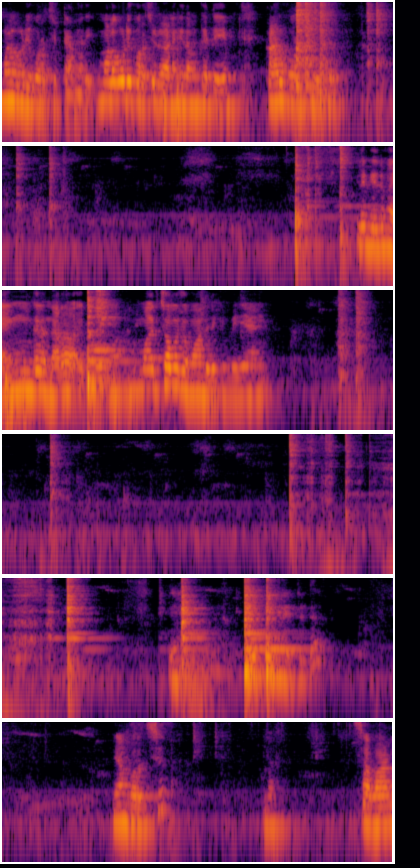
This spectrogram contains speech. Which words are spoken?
മുളക് പൊടി കുറച്ചിട്ടാൽ മതി. മുളക് പൊടി കുറച്ചിടുകയാണെങ്കിൽ നമുക്ക് എന്ത് ചെയ്യും? കളർ കുറച്ച് കിട്ടും. ഇല്ലെങ്കിൽ ഇതിന് ഭയങ്കര നിറമായി ചുമ ചുമന്നിരിക്കും ബിരിയാണി. ഇതിപ്പോ ഇങ്ങനെ ഇട്ടിട്ട് ഞാൻ കുറച്ച് സവാള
